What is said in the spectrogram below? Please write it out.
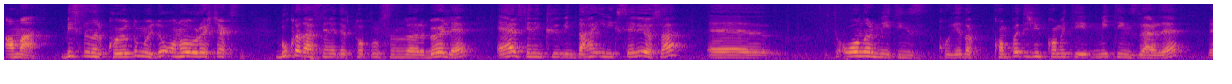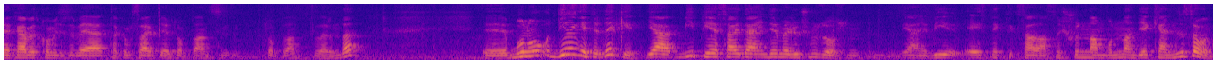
Ama bir sınır koyuldu muydu ona uğraşacaksın. Bu kadar senedir toplum sınırları böyle. Eğer senin QB'in daha inik seviyorsa e, işte owner meetings ya da competition committee meetingslerde rekabet komitesi veya takım sahipleri toplantısı toplantılarında e, bunu dile getir de ki ya bir PSI daha indirme lüksümüz olsun. Yani bir esneklik sağlansın şundan bundan diye kendini savun.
